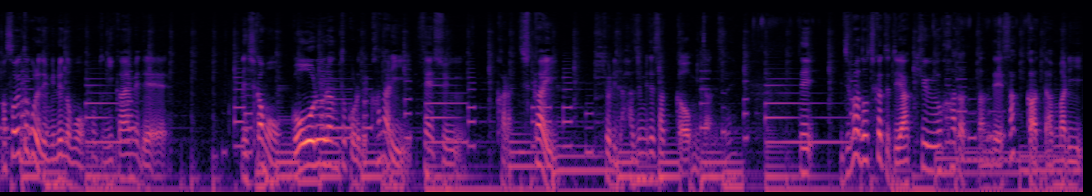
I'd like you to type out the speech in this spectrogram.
まあ、そういうところで見るのも本当2回目ででしかもゴール裏のところでかなり選手から近い距離で初めてサッカーを見たんですね。で自分はどっちかというと野球派だったんでサッカーってあんまり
